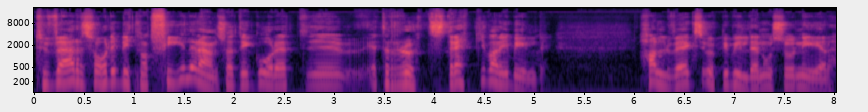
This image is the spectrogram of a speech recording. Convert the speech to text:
Tyvärr så har det blivit något fel i den så att det går ett, eh, ett rött streck i varje bild. Halvvägs upp i bilden och så ner.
